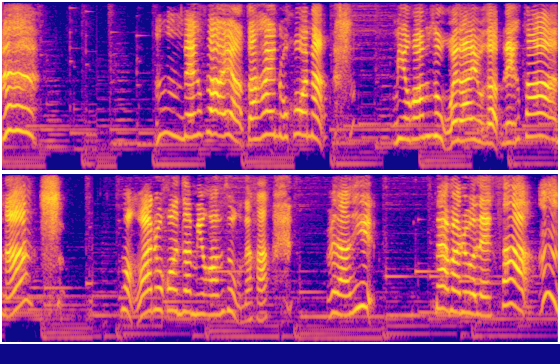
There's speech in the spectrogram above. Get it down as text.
อืมเล็กซ่าอยากจะให้ทุกคนอะมีความสุขเวลาอยู่กับเล็กซ่านะหวังว่าทุกคนจะมีความสุขนะคะ เวลาที่ได้มาดูเล็กซ่าอืม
